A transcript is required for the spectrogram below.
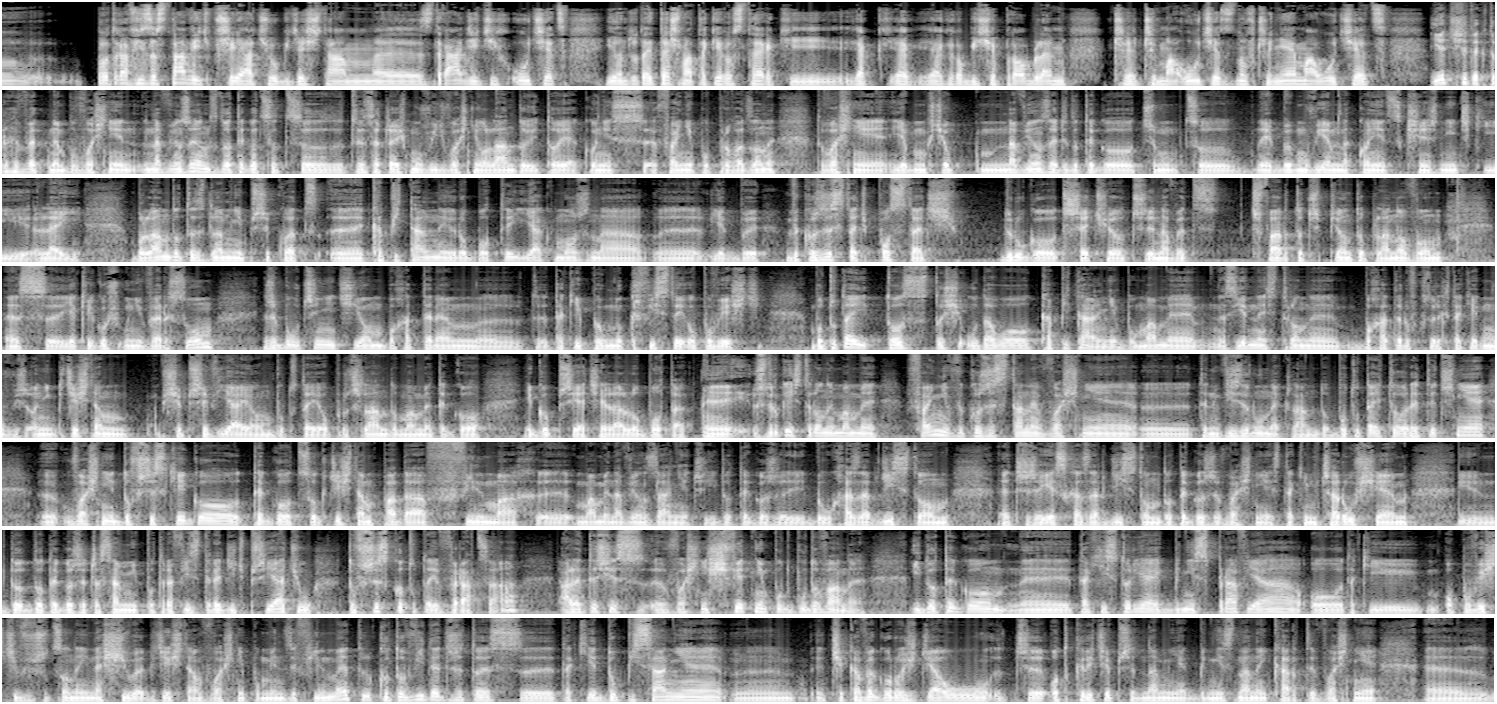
potrafi zostawić przyjaciół gdzieś tam, e, zdradzić ich, uciec i on tutaj też ma takie rozterki, jak, jak, jak robi się problem, czy, czy ma uciec znów, czy nie ma uciec. Ja ci się tak trochę wetnę, bo właśnie nawiązując do tego, co, co ty zacząłeś mówić właśnie o Lando i to, jak on jest fajnie poprowadzony, to właśnie ja bym chciał nawiązać do tego, czym, co jakby mówiłem na koniec księżniczki Lei, bo Lando to jest dla mnie przykład e, kapitalnej roboty, jak można e, jakby wykorzystać postać drugo, trzecio, czy nawet czwarto czy piątoplanową z jakiegoś uniwersum, żeby uczynić ją bohaterem takiej pełnokrwistej opowieści. Bo tutaj to, to się udało kapitalnie, bo mamy z jednej strony bohaterów, których tak jak mówisz, oni gdzieś tam się przewijają, bo tutaj oprócz Lando mamy tego jego przyjaciela Lobota. Z drugiej strony mamy fajnie wykorzystane właśnie ten wizerunek Lando, bo tutaj teoretycznie właśnie do wszystkiego tego, co gdzieś tam pada w filmach, mamy nawiązanie, czyli do tego, że był hazardzistą, czy że jest hazardzistą, do tego, że właśnie jest takim czarusiem, do, do tego, że czasami potrafi zdradzić przyjaciół. To wszystko tutaj wraca, ale też jest właśnie świetnie podbudowane. I do tego ta historia jakby nie sprawia o takiej opowieści wrzuconej na siłę gdzieś tam właśnie pomiędzy filmy, tylko to widać, że to jest takie dopisanie ciekawego rozdziału, czy odkrycie przed nami jakby nieznanej karty właśnie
